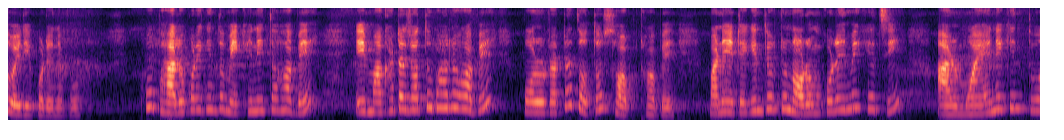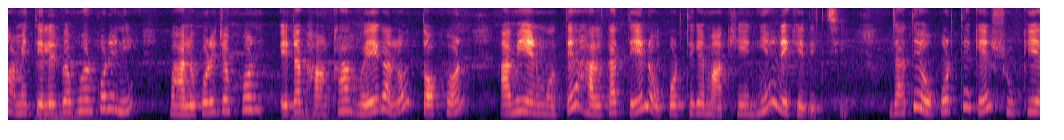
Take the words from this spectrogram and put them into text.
তৈরি করে নেব। খুব ভালো করে কিন্তু মেখে নিতে হবে। এই মাখাটা যত ভালো হবে, পরোটাটা তত সফট হবে। মানে এটা কিন্তু একটু নরম করেই মেখেছি। আর ময়ানে কিন্তু আমি তেলের ব্যবহার করিনি। ভালো করে যখন এটা ভাঙা হয়ে গেল, তখন আমি এর মধ্যে হালকা তেল ওপর থেকে মাখিয়ে নিয়ে রেখে দিচ্ছি। যাতে ওপর থেকে শুকিয়ে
